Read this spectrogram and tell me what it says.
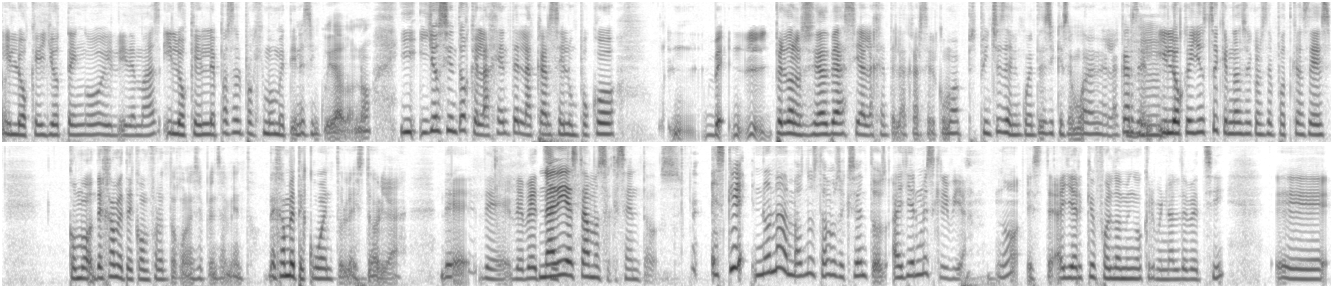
y lo que yo tengo y, y demás, y lo que le pasa al prójimo me tiene sin cuidado, ¿no? Y, y yo siento que la gente en la cárcel un poco... perdón, la sociedad ve así a la gente en la cárcel, como pues, pinches delincuentes y que se mueran en la cárcel. Y lo que yo estoy queriendo hacer con este podcast es como, déjame te confronto con ese pensamiento, déjame te cuento la historia de, de, de Betsy. Nadie estamos exentos. Es que no nada más no estamos exentos. Ayer me escribía, ¿no? Este, ayer que fue el domingo criminal de Betsy, eh,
